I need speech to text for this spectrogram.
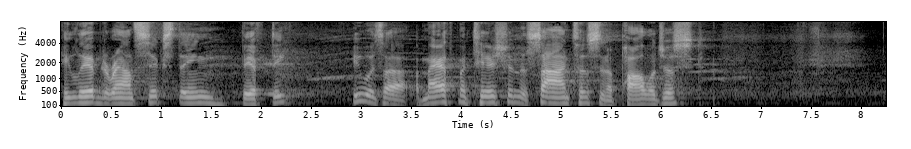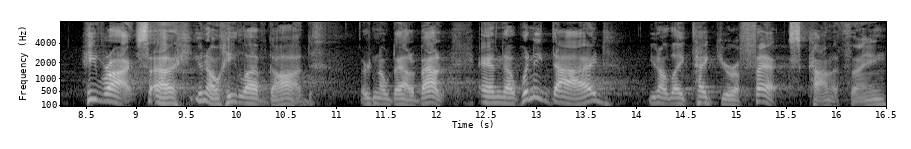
He lived around 1650. He was a, a mathematician, a scientist, an apologist. He writes, uh, you know, he loved God. There's no doubt about it. And uh, when he died, you know, they take your effects kind of thing.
